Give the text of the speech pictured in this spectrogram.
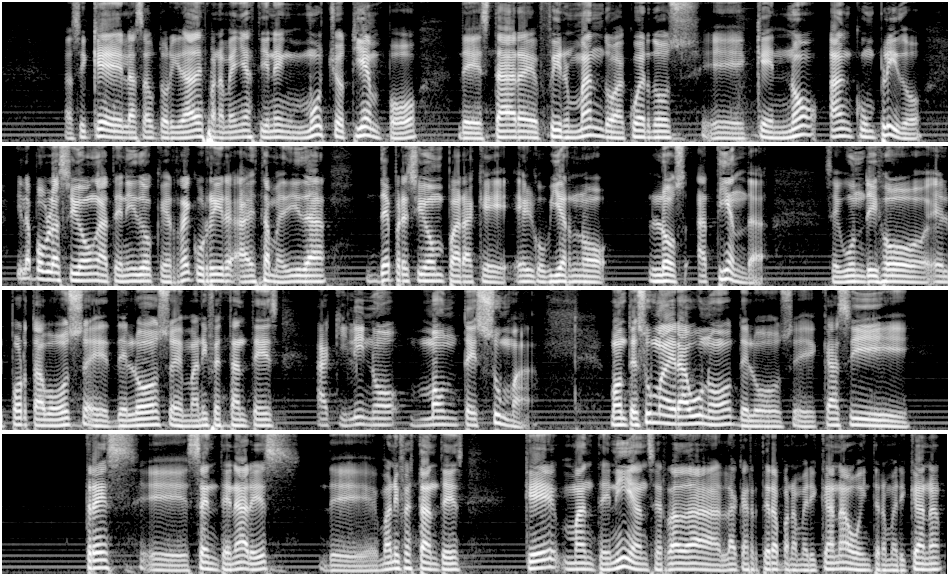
Así que las autoridades panameñas tienen mucho tiempo de estar eh, firmando acuerdos eh, que no han cumplido y la población ha tenido que recurrir a esta medida de presión para que el gobierno los atienda, según dijo el portavoz eh, de los manifestantes Aquilino Montezuma. Montezuma era uno de los casi tres eh, centenares de manifestantes que mantenían cerrada la carretera panamericana o interamericana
